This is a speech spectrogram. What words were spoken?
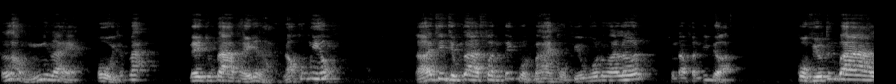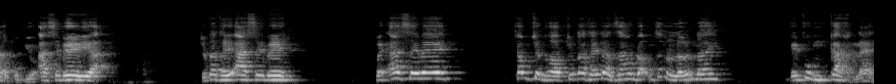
lỏng như này, hồi thất bại. Đây chúng ta thấy là nó cũng yếu. Đấy, thì chúng ta phân tích một vài cổ phiếu vốn hóa lớn, chúng ta phân tích được cổ phiếu thứ ba là cổ phiếu ACB đi ạ chúng ta thấy ACB vậy ACB trong trường hợp chúng ta thấy là dao động rất là lớn đây cái vùng cản này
